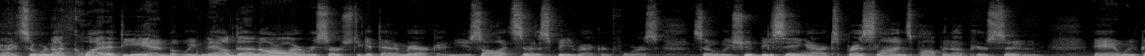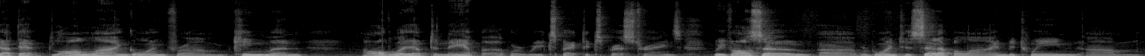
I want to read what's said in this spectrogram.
All right, so we're not quite at the end, but we've now done all our research to get that American. You saw it set a speed record for us. So we should be seeing our express lines popping up here soon. And we've got that long line going from Kingman all the way up to Nampa, where we expect express trains. We've also, uh, we're going to set up a line between, um,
